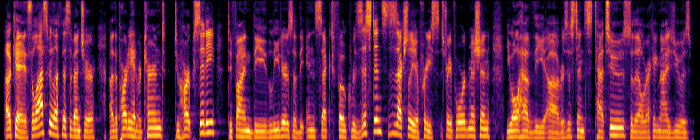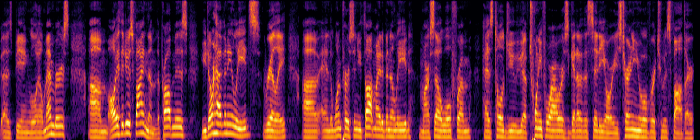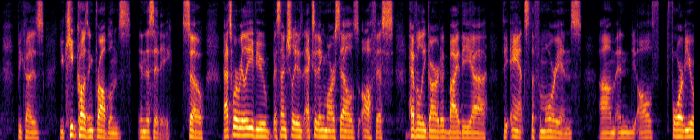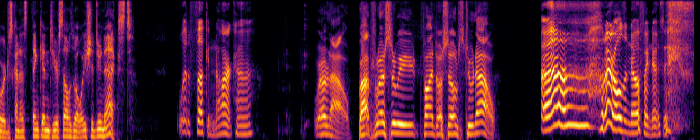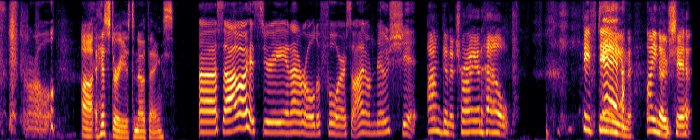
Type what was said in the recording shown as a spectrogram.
Okay, so last we left this adventure, uh, the party had returned to Harp City to find the leaders of the insect folk resistance. This is actually a pretty straightforward mission. You all have the uh, resistance tattoos, so they'll recognize you as as being loyal members. Um, all you have to do is find them. The problem is you don't have any leads, really, uh, and the one person you thought might have been a lead, Marcel Wolfram, has told you you have 24 hours to get out of the city, or he's turning you over to his father because you keep causing problems in the city. So that's where we leave you. Essentially, is exiting Marcel's office, heavily guarded by the uh, the ants, the Fomorians, um, and all four of you are just kind of thinking to yourselves about what you should do next. What a fucking narc, huh? Well, now, perhaps where should we find ourselves to now? Uh, what I roll to know if I know things? roll. Uh, history is to know things. Uh, so I'm a history, and I rolled a four, so I don't know shit. I'm gonna try and help. 15! I know shit.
